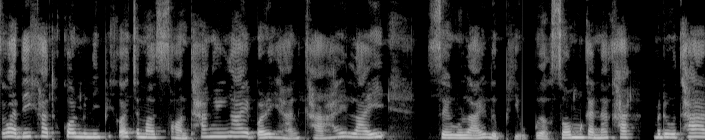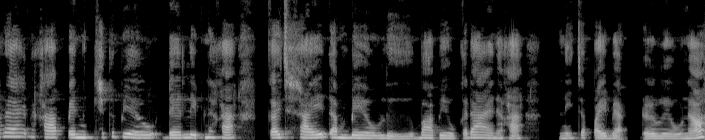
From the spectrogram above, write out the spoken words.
สวัสดีค่ะทุกคนวันนี้พี่ก้อยจะมาสอนท่าง่าย ๆ บริหารขาให้ไลท์เซลลูไลท์หรือผิวเปลือกส้มกันนะคะ มาดูท่าแรกนะคะ เป็น kettlebell deadlift นะคะ ก็ใช้ดัมเบลหรือบาร์เบลก็ได้นะคะ อันนี้จะไปแบบเร็วๆเนาะ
